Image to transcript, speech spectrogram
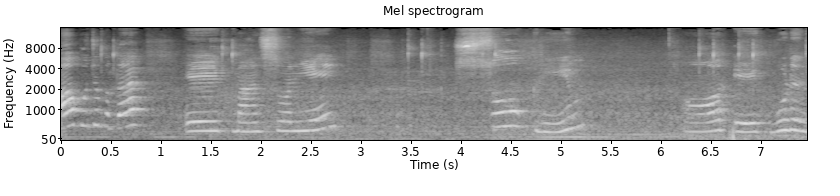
आप मुझे पता है, एक मानसोनिए सो क्रीम और एक वुडन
